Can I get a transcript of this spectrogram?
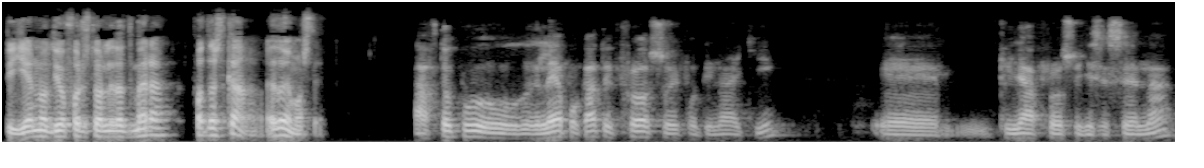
πηγαίνω δύο φορές το αλέτα τη μέρα. Φανταστικά, εδώ είμαστε. Αυτό που λέει από κάτω η Φρόσο, η Φωτεινάκη, ε, φιλιά Φρόσο για σε σένα,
